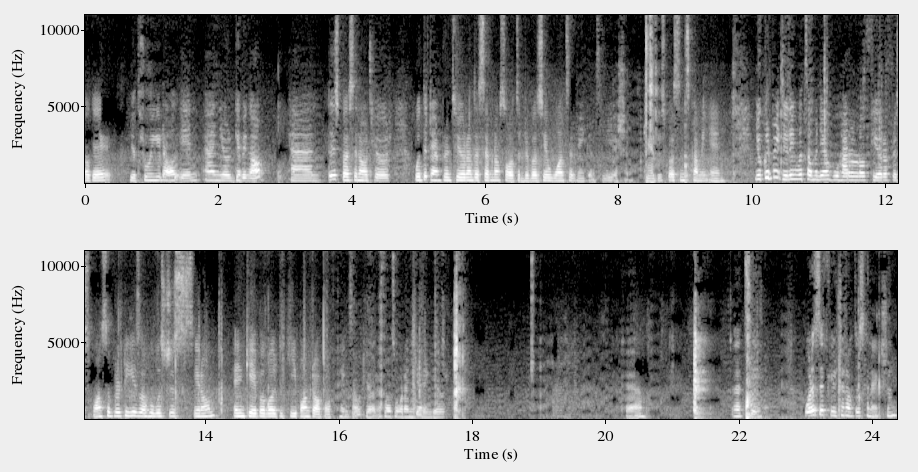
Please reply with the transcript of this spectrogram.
okay? You're throwing it all in and you're giving up and this person out here with the temperance here and the seven of swords in reverse here wants a reconciliation. Okay this person's coming in. You could be dealing with somebody who had a lot of fear of responsibilities or who was just you know incapable to keep on top of things out here. That's also what i'm getting here. Okay. Let's see. What is the future of this connection?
